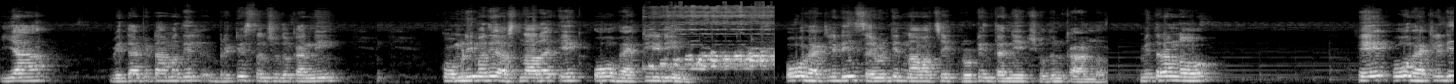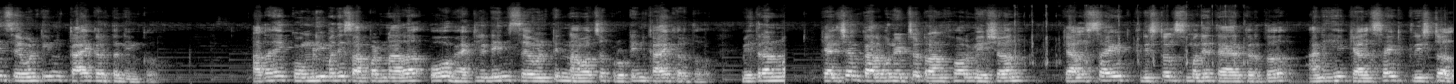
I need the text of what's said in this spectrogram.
या विद्यापीठामधील ब्रिटिश संशोधकांनी कोंबडीमध्ये असणारं एक ओ व्हॅक्लिडीन ओ व्हॅक्लिडीन सेव्हन्टीन नावाचं एक प्रोटीन त्यांनी एक शोधून काढलं. मित्रांनो हे ओ व्हॅक्लिडीन सेव्हन्टीन काय करतं नेमकं? आता हे कोंबडीमध्ये सापडणारं ओ व्हॅक्लिडीन सेव्हन्टीन नावाचं प्रोटीन काय करतं? मित्रांनो कॅल्शियम कार्बोनेटचं ट्रान्सफॉर्मेशन कॅल्साइट क्रिस्टल्समध्ये तयार करतं आणि हे कॅल्साइट क्रिस्टल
